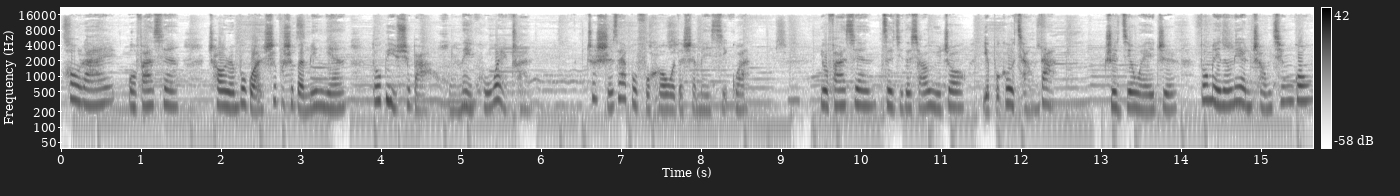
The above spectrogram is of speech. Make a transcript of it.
后来，我发现超人不管是不是本命年，都必须把红内裤外穿，这实在不符合我的审美习惯。又发现自己的小宇宙也不够强大，至今为止都没能练成轻功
